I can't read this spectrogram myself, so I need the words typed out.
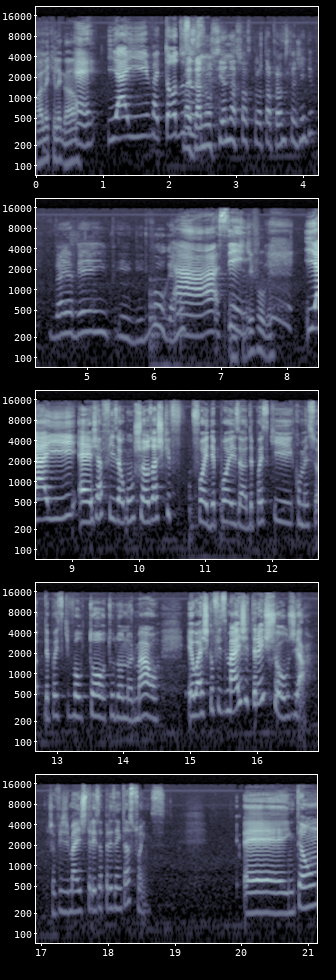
Olha que legal. É, e aí vai todos Mas os... anuncia nas suas plataformas que a gente vai ver e, e divulga, né? Ah, A gente sim. divulga. E aí, é, já fiz alguns shows, acho que foi depois, ó, depois que começou, depois que voltou tudo ao normal, eu acho que eu fiz mais de três shows já. Já fiz mais de três apresentações. É, então,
